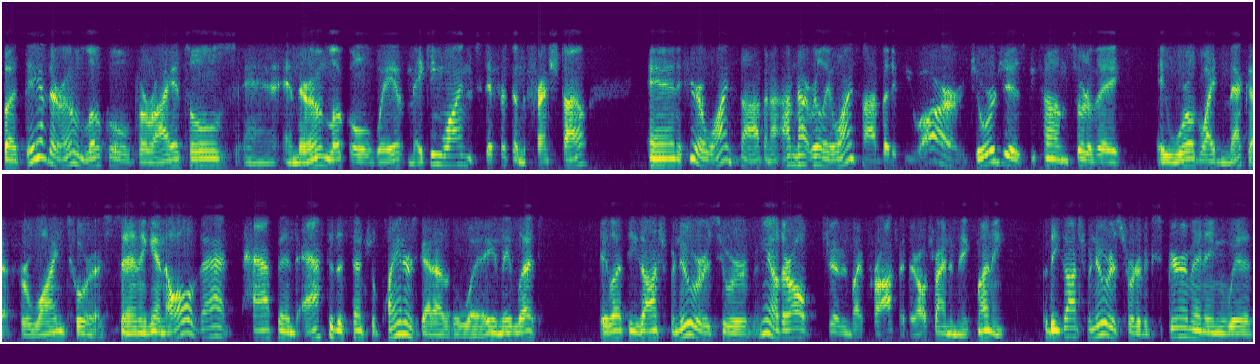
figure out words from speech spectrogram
But they have their own local varietals and, and their own local way of making wine that's different than the French style. And if you're a wine snob, and I'm not really a wine snob, but if you are, Georgia has become sort of a, a worldwide mecca for wine tourists. And again, all of that happened after the central planters got out of the way, and they let they let these entrepreneurs who are, you know, they're all driven by profit. They're all trying to make money but these entrepreneurs sort of experimenting with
